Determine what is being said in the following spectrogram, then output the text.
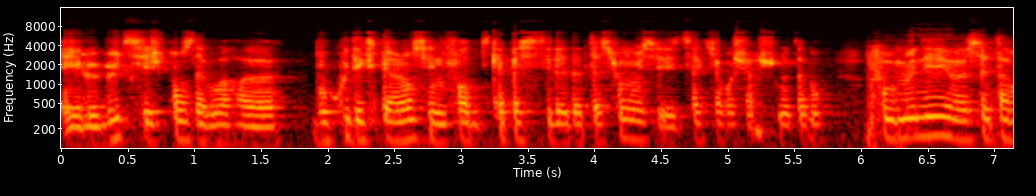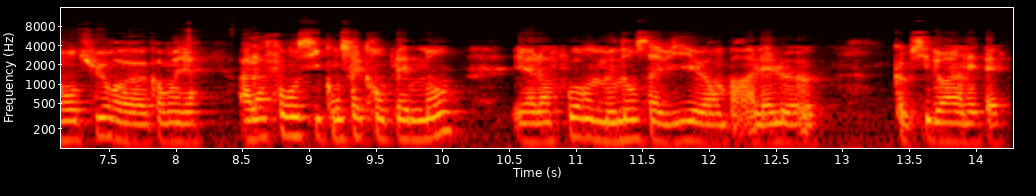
Et le but c'est je pense d'avoir euh, beaucoup d'expérience et une forte capacité d'adaptation et c'est ça qu'ils recherchent notamment. Faut mener euh, cette aventure euh, comment dire à la fois en s'y consacrant pleinement et à la fois en menant sa vie en parallèle comme si de rien n'était.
